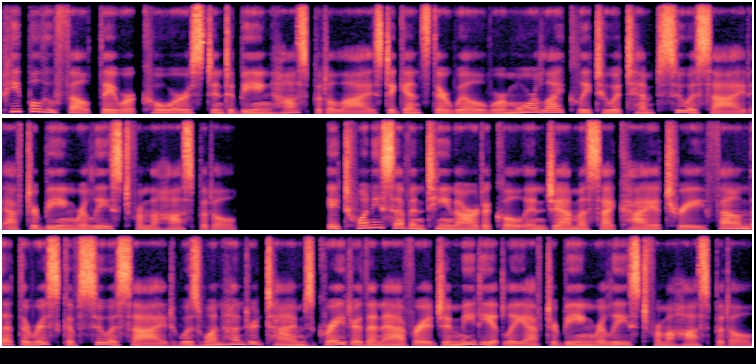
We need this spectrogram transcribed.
People who felt they were coerced into being hospitalized against their will were more likely to attempt suicide after being released from the hospital. A 2017 article in JAMA Psychiatry found that the risk of suicide was 100 times greater than average immediately after being released from a hospital.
